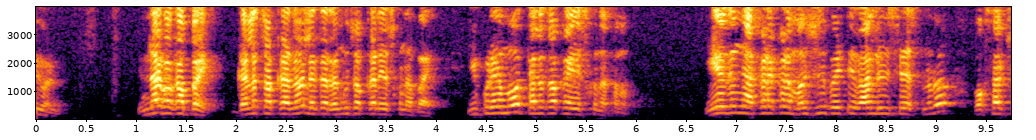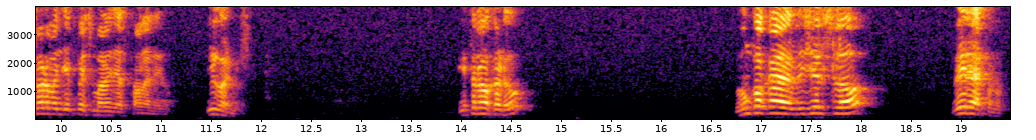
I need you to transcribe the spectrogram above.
ఇదిగోండి ఇందాక ఒక అబ్బాయి గళ్ళ చొక్కానో లేదా రంగు చొక్కాను వేసుకున్న అబ్బాయి ఇప్పుడేమో తెల్ల చొక్కా వేసుకున్న అతను. ఏ విధంగా అక్కడక్కడ మనుషులు పెట్టి రాళ్ళు యూజ్ చేస్తున్నారో ఒకసారి చూడమని చెప్పేసి మనం చేస్తా నేను. ఇదిగోండి. ఇతను ఒకడు ఇంకొక విజువల్స్లో వేరే అతను.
